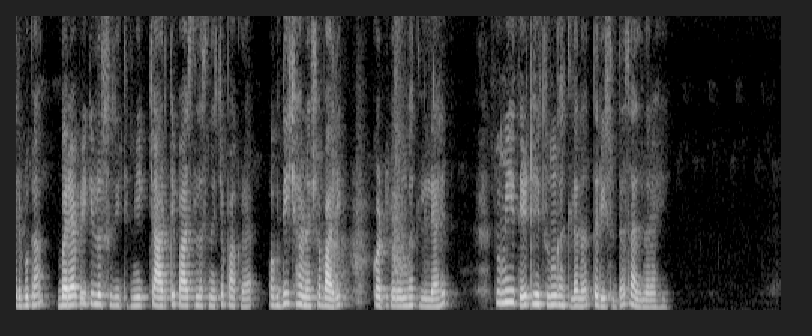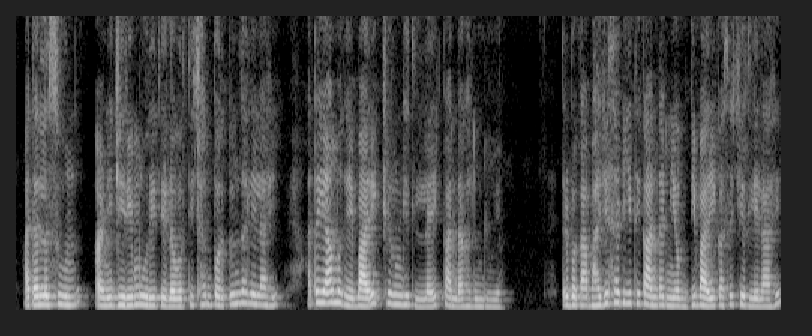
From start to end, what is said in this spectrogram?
तर बघा बऱ्यापैकी लसूण इथे मी एक चार ते पाच लसणाच्या पाकळ्या अगदी छान अशा बारीक कट करून घातलेल्या आहेत. तुम्ही इथे ठेचून घातला ना तरीसुद्धा चालणार आहे. आता लसूण आणि जिरी मोहरी तेलावरती छान परतून झालेलं आहे. आता यामध्ये बारीक चिरून घेतलेला एक कांदा घालून घेऊया. तर बघा भाजीसाठी इथे कांदा मी अगदी बारीक असं चिरलेला आहे.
